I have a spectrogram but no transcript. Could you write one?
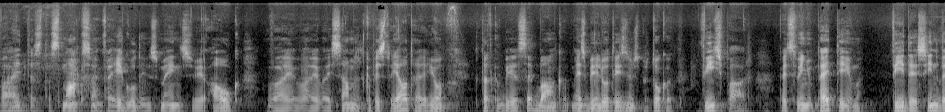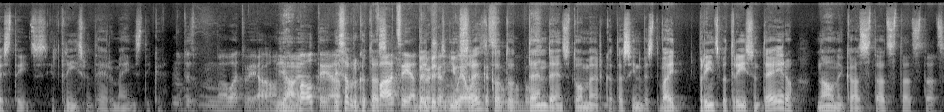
Vai tas, tas maksājums vai ieguldījums mēnesī aug vai, vai, vai samazinās? Kāpēc tu jautāji? Jo tad, kad bija Seibanka, mēs bijām ļoti izņemti par to, ka vispār pēc viņu pētījuma vidējas investīcijas ir 30 eiro mēnesī tikai. Nu, tas Latvijā un jā, jā. Baltijā. Es saprotu, ka tas Vācijā, bet, bet jūs redzat, ka tā tendence tomēr, ka tas investē, vai principā 30 eiro nav nekas tāds, tāds, tāds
